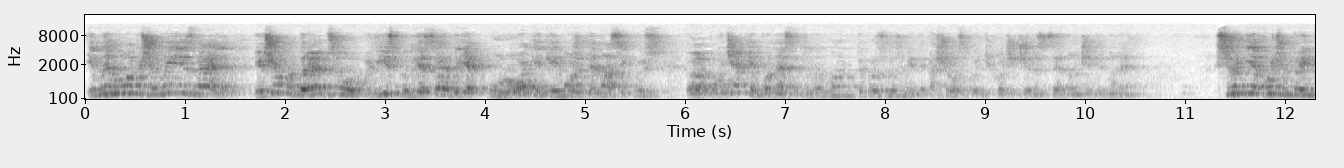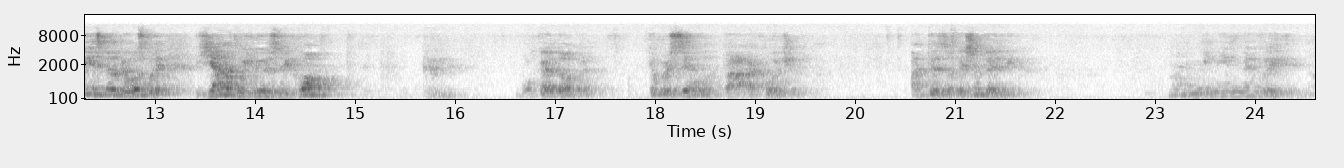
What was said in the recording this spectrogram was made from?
І ми говоримо, що ми Ізраїль. Якщо ми беремо цю вістку для себе як урок, який може для нас якусь е, повчання понести, то ми маємо також зрозуміти, а що Господь хоче через це навчити мене. Сьогодні я хочу прийти і сказати, Господи, я воюю з гріхом. Бог каже, добре. То хоч символи? Так, хочу. А ти залишив той гріх? Ну, мені не вигідно.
